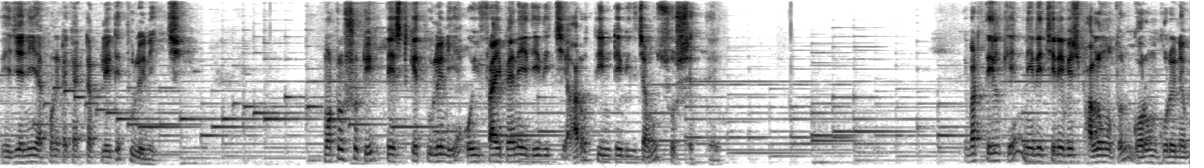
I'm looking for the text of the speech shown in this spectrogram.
ভেজে নিয়ে এখন এটাকে একটা প্লেটে তুলে নিচ্ছি। মটরশুঁটির পেস্টকে তুলে নিয়ে ওই ফ্রাই প্যানে দিয়ে দিচ্ছি আরও তিন টেবিল চামচ সর্ষের তেল। এবার তেলকে নেড়ে চেড়ে বেশ ভালো মতন গরম করে নেব।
